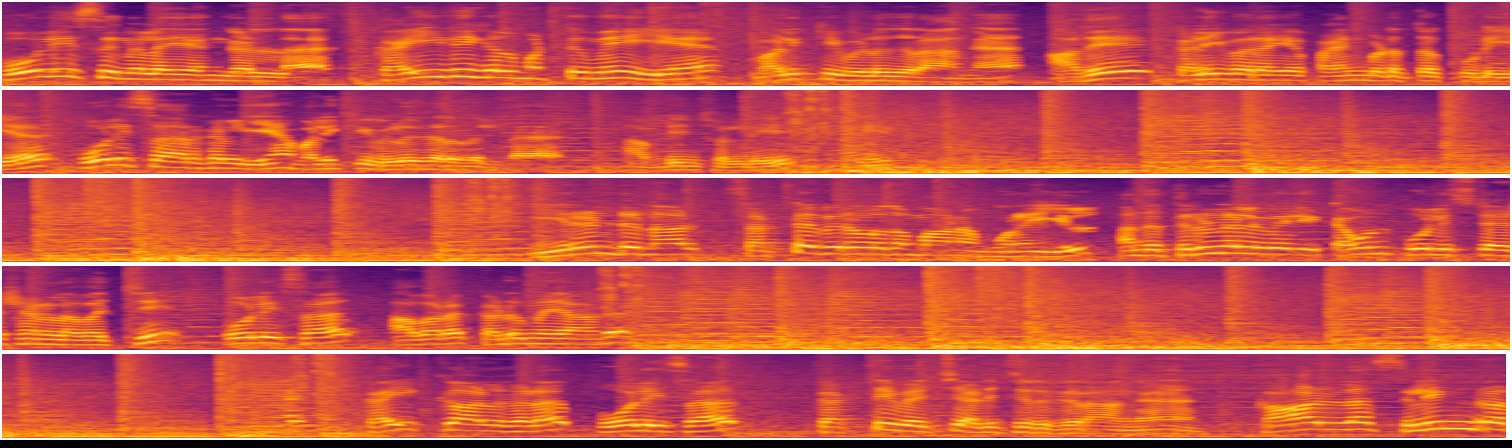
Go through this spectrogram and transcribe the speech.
போலீஸ் நிலையங்கள்ல கைதிகள் மட்டுமே ஏன் வலுக்கி விழுகிறாங்க? அதே கழிவறையை பயன்படுத்தக்கூடிய போலீசார்கள் ஏன் வழுக்கி விழுகிறது இல்ல அப்படின்னு சொல்லி இரண்டு நாள் சட்டவிரோதமான முறையில் அந்த திருநெல்வேலி டவுன் போலீஸ் ஸ்டேஷன்ல வச்சு போலீசார் அவரை கடுமையாக கை கால்களை போலீசார் கட்டி வச்சு அடிச்சிருக்கிறாங்க. கால்ல சிலிண்டரை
